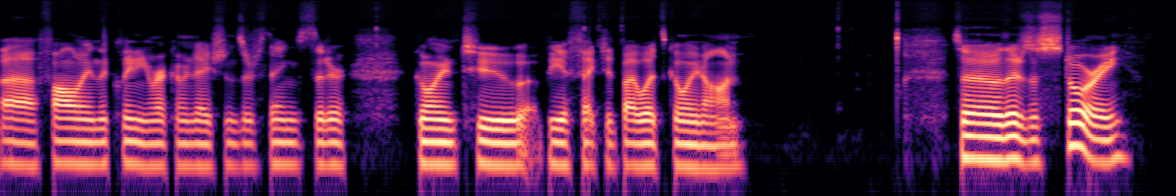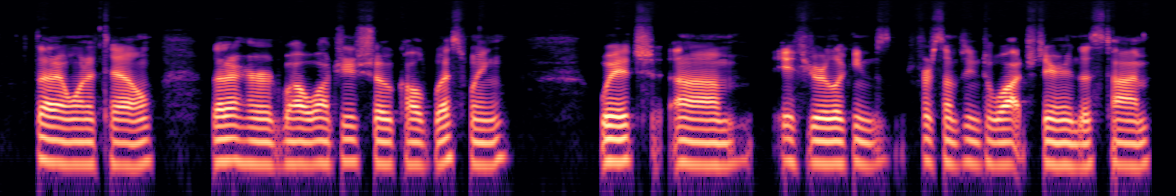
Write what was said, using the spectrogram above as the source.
uh, following the cleaning recommendations or things that are going to be affected by what's going on. So there's a story that I want to tell that I heard while watching a show called West Wing, which, um, if you're looking for something to watch during this time,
